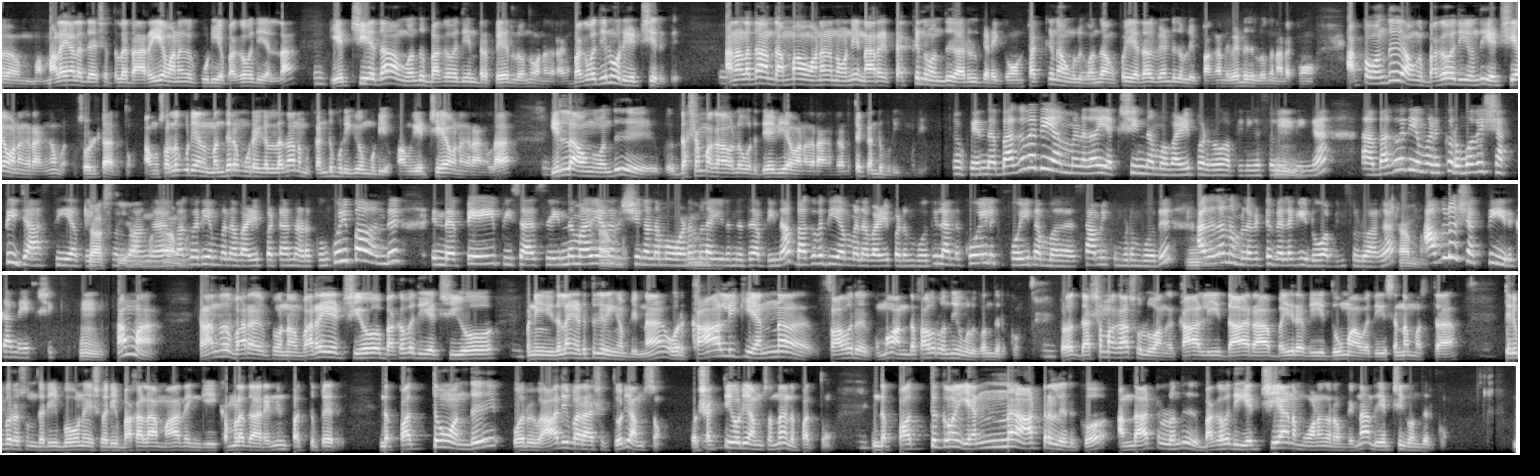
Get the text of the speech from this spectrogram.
மலையாள தேசத்துல நிறைய வணங்கக்கூடிய பகவதி எல்லாம். எட்சியை தான் அவங்க வந்து பகவதின்ற பேர்ல வந்து வணங்குறாங்க பகவதின்னு ஒரு எட்சி இருக்கு அதனாலதான் அந்த அம்மாவை வணங்கின உடனே நிறைய டக்குன்னு வந்து அருள் கிடைக்கும். டக்குன்னு அவங்களுக்கு வந்து அவங்க போய் ஏதாவது வேண்டுதல் வைப்பாங்க. அந்த வேண்டுதல் வந்து நடக்கும். அப்ப வந்து அவங்க பகவதி வந்து எட்சியா வணங்குறாங்க சொல்லிட்டு அர்த்தம். அவங்க சொல்லக்கூடிய அந்த மந்திர முறைகள்ல தான் நம்ம கண்டுபிடிக்கவே முடியும். அவங்க எட்சியா வணங்குறாங்களா? இல்ல அவங்க வந்து தசமகாவுல ஒரு தேவியா வணங்குறாங்கன்றத கண்டுபிடிக்க முடியும். ஓகே இந்த பகவதி அம்மனை தான் யக்ஷின்னு நம்ம வழிபடுறோம் அப்படின்னு நீங்க சொல்லியிருந்தீங்க. பகவதி அம்மனுக்கு ரொம்பவே சக்தி ஜாஸ்தி அப்படின்னு சொல்லுவாங்க. பகவதி அம்மனை வழிபட்டா நடக்கும். குறிப்பா வந்து இந்த பேய் பிசாசு இந்த மாதிரியான. விஷயங்கள் நம்ம உடம்புல இருந்தது அப்படின்னா பகவதி அம்மனை வழிபடும் போது இல்ல அந்த கோயிலுக்கு போய் நம்ம சாமி கும்பிடும் போது. அதெல்லாம் நம்மளை விட்டு விலகிடும் அப்படின்னு சொல்லுவாங்க. அவ்வளவு சக்தி இருக்கு அந்த யக்ஷிக்கு. ஆமா. தான் வர இப்போ நான் வர எட்சியோ பகவதி எட்சியோ இப்போ நீங்க இதெல்லாம் எடுத்துக்கிறீங்க அப்படின்னா ஒரு காளிக்கு என்ன பவர் இருக்குமோ அந்த பவர் வந்து இவங்களுக்கு வந்து இருக்கும் ம். இப்போ தசமகா சொல்லுவாங்க காளி தாரா பைரவி தூமாவதி சின்னமஸ்தா திரிபுர சுந்தரி புவனேஸ்வரி பகலா மாதங்கி கமலதாரனின் பத்து பேர். இந்த பத்தும் வந்து ஒரு ஆதிபராசக்தியோடைய அம்சம். ஒரு சக்தியோடைய அம்சம் தான் இந்த பத்தும். இந்த பத்துக்கும் என்ன ஆற்றல் இருக்கோ அந்த ஆற்றல் வந்து பகவதி எட்சியா நம்ம வணங்குறோம் அப்படின்னா அந்த எட்சிக்கு வந்து இருக்கும்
